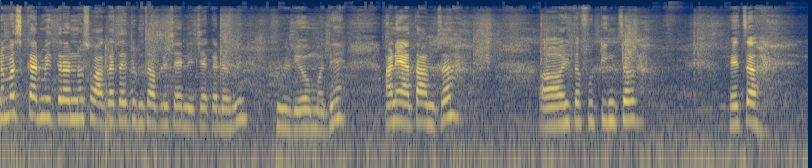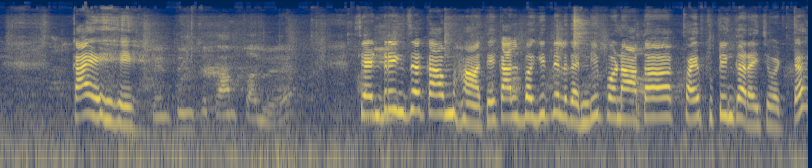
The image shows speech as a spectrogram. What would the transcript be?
नमस्कार मित्रांनो स्वागत आहे तुमचं आपल्या चॅनलच्या एका नवीन व्हिडिओमध्ये आणि आता आमचं इथं फुटिंगचं ह्याचं काय आहे हे? सेंटरिंगचं काम चालू आहे. सेंटरिंगचं काम हां ते काल बघितलेलं त्यांनी पण आता काय फुटिंग करायची वाटतं?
